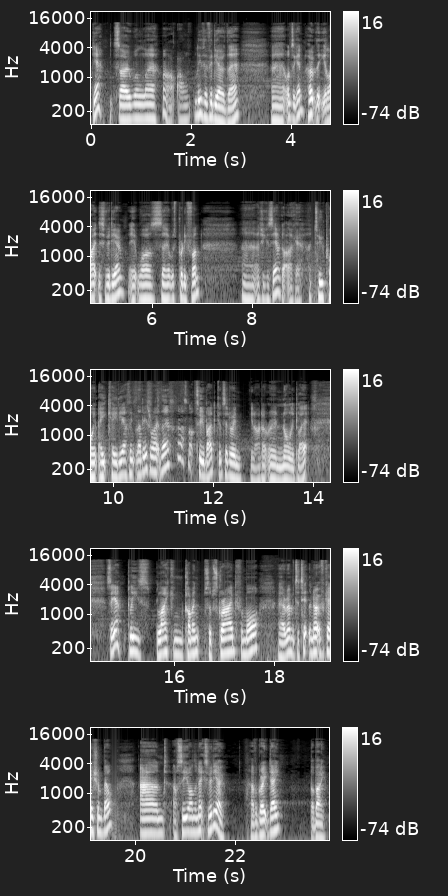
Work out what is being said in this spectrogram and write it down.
yeah, so we'll well, I'll leave the video there. Uh, once again, hope that you liked this video. It was uh, it was pretty fun. Uh, as you can see, I've got like a, a 2.8 KD, I think that is right there. So That's not too bad considering you know I don't really normally play it. So yeah, please like and comment, subscribe for more. Uh, remember to tick the notification bell, and I'll see you on the next video. Have a great day. Bye bye.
